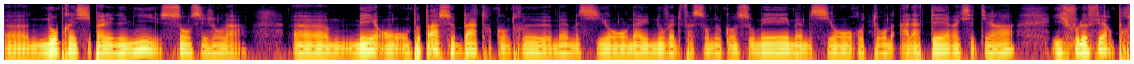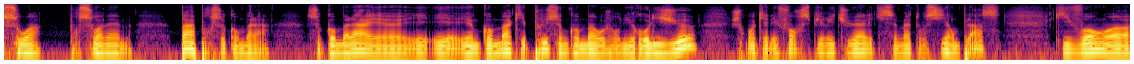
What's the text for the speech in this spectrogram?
Euh, nos principaux ennemis sont ces gens-là. Euh, mais on ne peut pas se battre contre eux, même si on a une nouvelle façon de consommer, même si on retourne à la terre, etc. Il faut le faire pour soi, pour soi-même, pas pour ce combat-là ce combat-là est, un combat qui est plus un combat aujourd'hui religieux. Je crois qu'il y a des forces spirituelles qui se mettent aussi en place, qui vont, euh,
